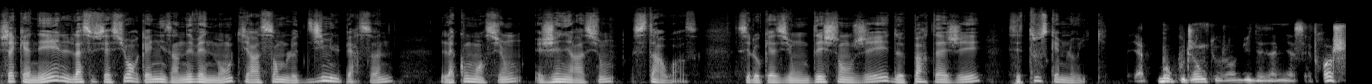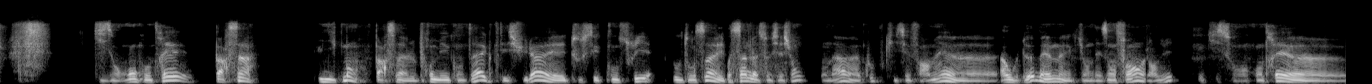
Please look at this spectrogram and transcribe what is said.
Chaque année, l'association organise un événement qui rassemble 10 000 personnes, la convention Génération Star Wars. C'est l'occasion d'échanger, de partager, c'est tout ce qu'aime Loïc. Il y a beaucoup de gens qui aujourd'hui des amis assez proches qu'ils ont rencontrés par ça, uniquement par ça. Le premier contact et celui-là, et tout s'est construit ça. Et au sein de l'association, on a un couple qui s'est formé, euh, un ou deux même, qui ont des enfants aujourd'hui, et qui se sont rencontrés euh,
